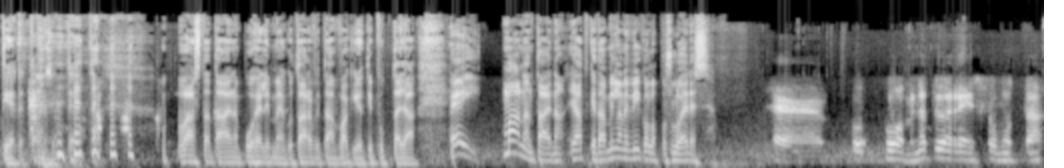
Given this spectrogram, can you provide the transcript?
tiedetään sitten, että vastataan aina puhelimeen, kun tarvitaan vakiotiputtajaa. Hei, maanantaina jatketaan. Millainen viikonloppu sulla on edessä? Ää, hu- huomenna työreissu, mutta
